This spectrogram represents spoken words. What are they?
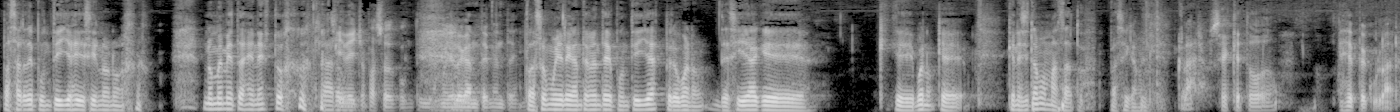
pasar de puntillas y decir, no, no, no me metas en esto. Claro. Sí, de hecho pasó de puntillas, muy elegantemente. Pasó muy elegantemente de puntillas, pero bueno, decía que, que bueno, que, que necesitamos más datos, básicamente. Claro, si es que todo es especular.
